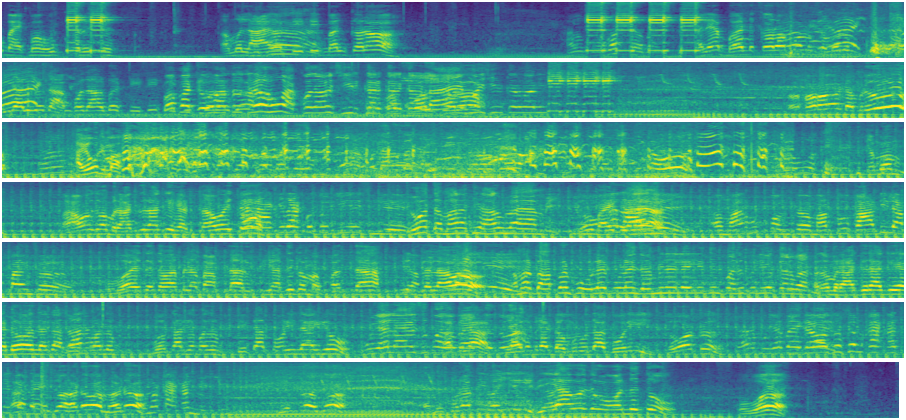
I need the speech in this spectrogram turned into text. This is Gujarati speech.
આવું બાઈકમાં હું કરું છું. અમે લાયો ટીટી બંધ કરો. અલે બંધ કરો પણ તો આખો દાળ બસ ટીટી બાપા જોવા તો દે હું આખો દાડો શીર કર કર કર લાય બોલો. શીર કરવાની. ઓહો, ડમરું આખો દાળ બસ ટીટી કરો છો. આવો તો આમ રાગી રાગે હેડતા હોય તો. રાગે રાખો તો જઈએ છીએ. જો તમારાથી હારું લાયા અમે જો બાઈક લાયા. અમારું છે? મારે તો ગાડી લાવવાની છે. હોય તો તમારા પેલા બાપના રૂપિયા છે કે મફતના એટલે લાવો. અમાર બાપા પોલે પોલે જમીને લઈ લીધી ને પછી પેલી એ કરવાનું. તમે રાગે રાગે હેડો નકા સોંપવાનું વગાડ કે બધું ટેટા તોડી લાગ્યો હું એ લાયો છું પાછો બાઈક તો જો. ત્યાં તો પેલા ડમરુના ગોરી. જો બાઈક તો કાકા તે તમે હડો હડો. તમારા કાકાને મેક્યું એટલો જો તમે થોડાથી વહી જઈ રી આવો છો ઓન તો. ઓવ.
